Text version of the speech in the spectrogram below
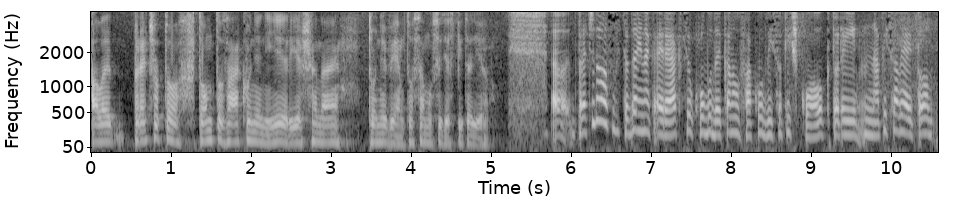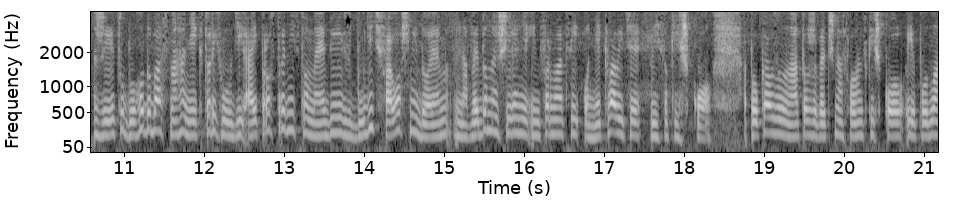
Ale prečo to v tomto zákone nie je riešené, to neviem. To sa musíte spýtať jeho. E, prečítala som si teda inak aj reakciu klubu dekanov fakult vysokých škôl, ktorí napísali aj to, že je tu dlhodobá snaha niektorých ľudí aj prostredníctvom médií vzbudiť falošný dojem na vedomé šírenie informácií o nekvalite vysokých škôl. A poukazujú na to, že väčšina slovenských škôl je podľa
